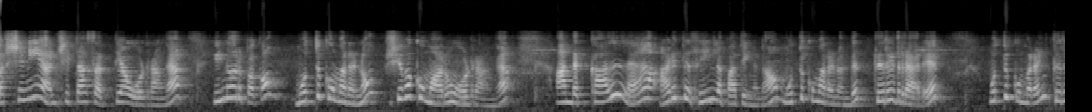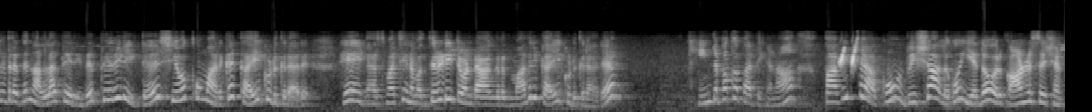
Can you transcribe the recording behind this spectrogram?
வர்ஷினி அன்ஷிதா சத்யா ஓடுறாங்க. இன்னொரு பக்கம் முத்துக்குமரனும் சிவகுமாரும் ஓடுறாங்க. அந்த கல்லை அடுத்த சீனில் பார்த்தீங்கன்னா முத்துக்குமரன் வந்து திருடுறாரு. முத்துக்குமரன் திருடுறது நல்லா தெரியுது. திருடிட்டு சிவகுமாருக்கு கை கொடுக்குறாரு. ஹே நஸ்மச்சி நம்ம திருடிட்டோண்டாங்கிறது மாதிரி கை கொடுக்குறாரு. இந்த பக்கம் பார்த்தீங்கன்னா பவித்ராக்கும் விஷாலுக்கும் ஏதோ ஒரு கான்வர்சேஷன்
